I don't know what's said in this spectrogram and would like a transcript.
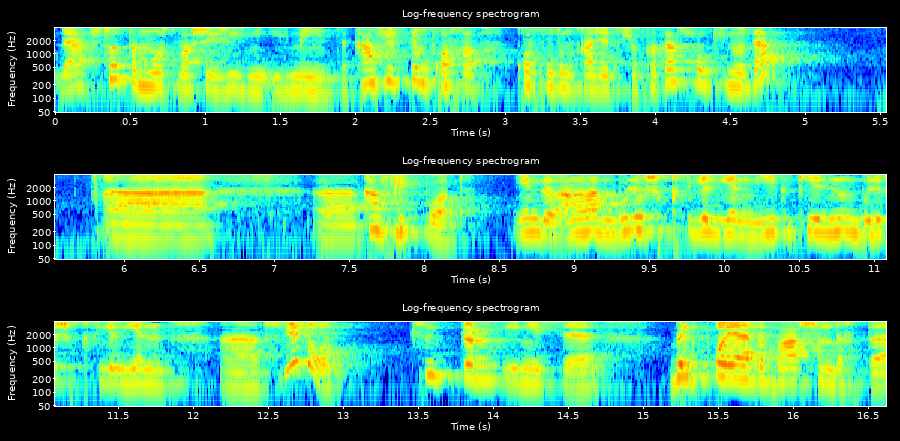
да? Что то может в вашей жизни измениться. Конфликттен қорқудың қажеті жоқ как раз сол кинода ә, конфликт болады енді аналардың бөлек шыққысы келген екі келіннің бөлек шыққысы келгенін ә, түсінеді ғой. Түсініп тұр енесі. Біліп қояды бар шындықты.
